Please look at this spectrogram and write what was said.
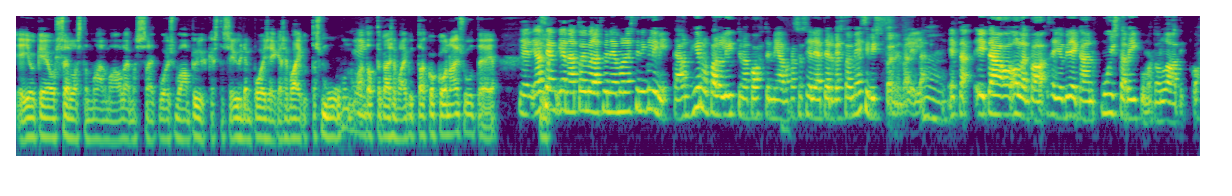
ei oikein ole sellaista maailmaa olemassa, että voisi vaan pyyhkästä se yhden pois eikä se vaikuttaisi muuhun, Ei. vaan totta kai se vaikuttaa kokonaisuuteen. Ja, Ja, ja, sen, ja nämä toimialat menee monesti niin kuin limittäin. On hirveän paljon liittymäkohtimia vaikka sosiaali- ja terveystoimen ja sivistystoimen välillä. Mm. Että ei tämä ole ollenkaan, se ei ole mitenkään muista riippumaton laatikko,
